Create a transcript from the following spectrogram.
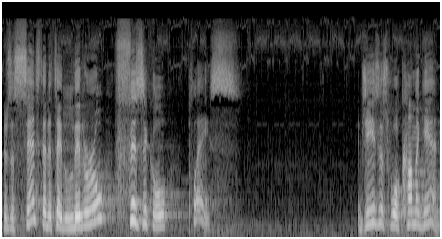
There's a sense that it's a literal, physical place. Jesus will come again.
